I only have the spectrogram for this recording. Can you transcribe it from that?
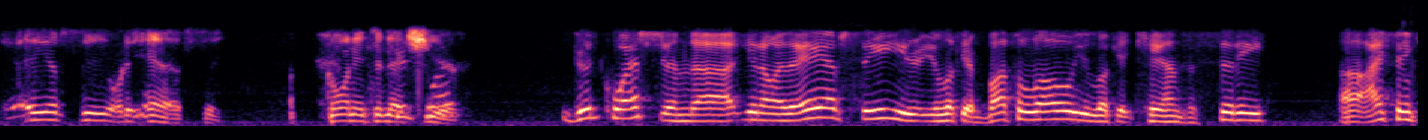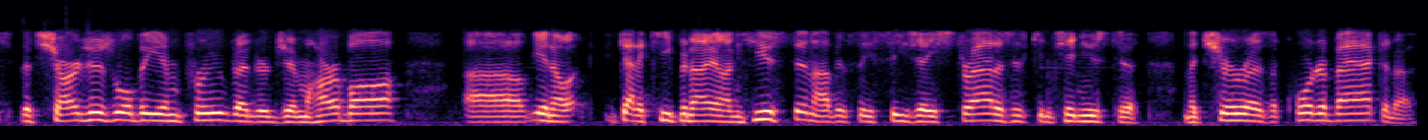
the AFC or the NFC, going into next Good year? Good question. Uh, you know, in the AFC, you, you look at Buffalo, you look at Kansas City. Uh, I think the Chargers will be improved under Jim Harbaugh. Uh, you know, got to keep an eye on Houston. Obviously, C.J. Stroud just continues to mature as a quarterback, and a,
